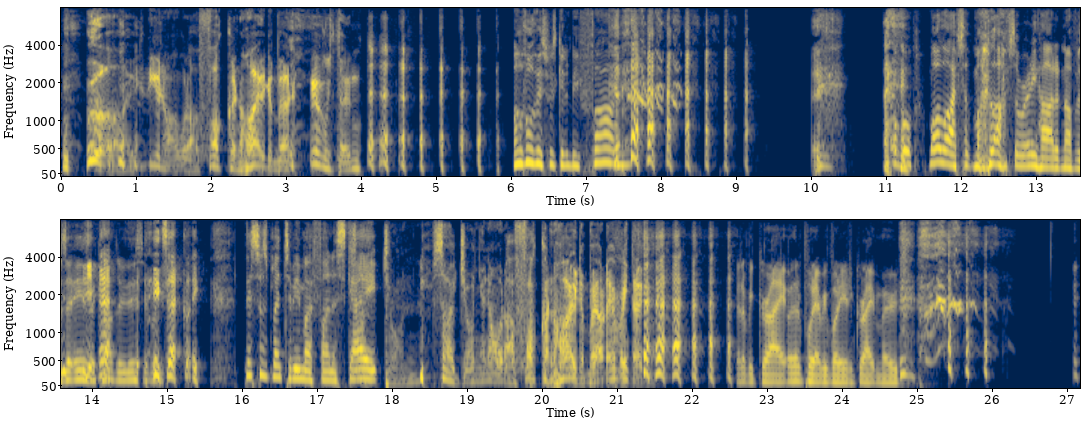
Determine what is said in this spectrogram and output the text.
You know what I fucking hate about everything. I thought this was going to be fun. I thought, my life's my life's already hard enough as it is. I can't do this. every- exactly. This was meant to be my fun escape. John. So, John, you know what I fucking hate about everything? That'll be great. That'll put everybody in a great mood.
